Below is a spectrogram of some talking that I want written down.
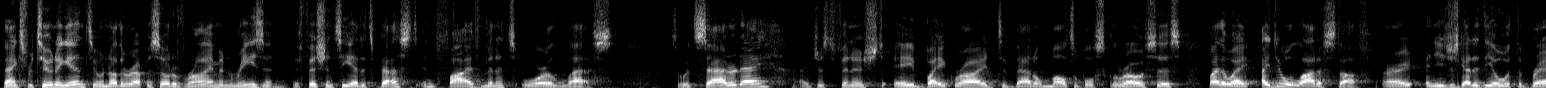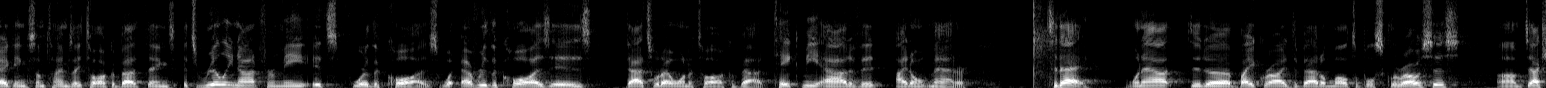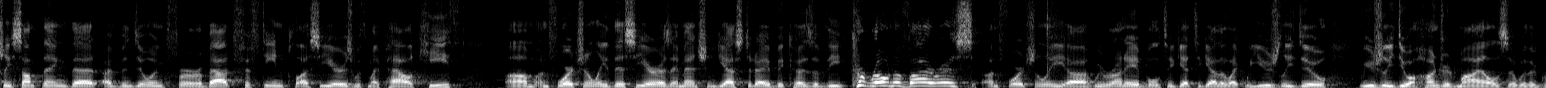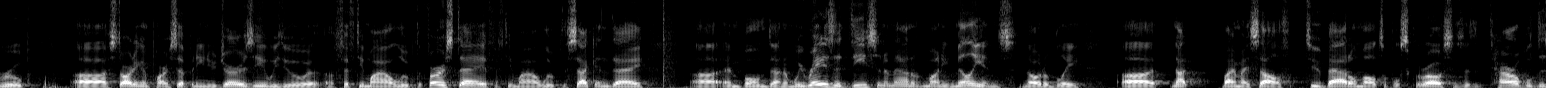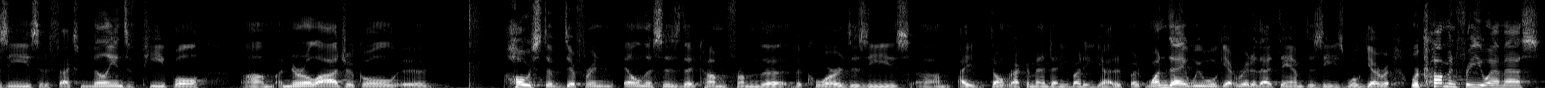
Thanks for tuning in to another episode of Rhyme and Reason efficiency at its best in five minutes or less. So it's Saturday. I just finished a bike ride to battle multiple sclerosis. By the way, I do a lot of stuff, all right? And you just got to deal with the bragging. Sometimes I talk about things. It's really not for me, it's for the cause. Whatever the cause is, that's what I want to talk about. Take me out of it, I don't matter. Today, Went out, did a bike ride to battle multiple sclerosis. Um, it's actually something that I've been doing for about 15 plus years with my pal Keith. Um, unfortunately, this year, as I mentioned yesterday, because of the coronavirus, unfortunately, uh, we were unable to get together like we usually do. We usually do 100 miles uh, with a group, uh, starting in Parsippany, New Jersey. We do a, a 50 mile loop the first day, 50 mile loop the second day uh, and done. And we raise a decent amount of money, millions notably, uh, not by myself, to battle multiple sclerosis. It's a terrible disease. It affects millions of people, um, a neurological uh, host of different illnesses that come from the, the core disease. Um, I don't recommend anybody get it, but one day we will get rid of that damn disease. We'll get rid. We're coming for you, MS.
